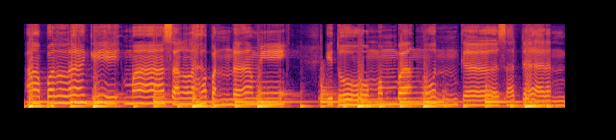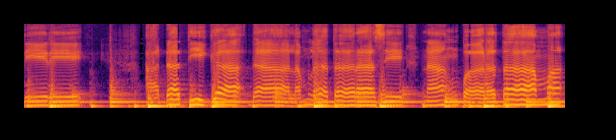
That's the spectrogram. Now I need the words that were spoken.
Apalagi masalah pandemi itu membangun kesadaran diri. Ada tiga dalam literasi. Nang pertama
